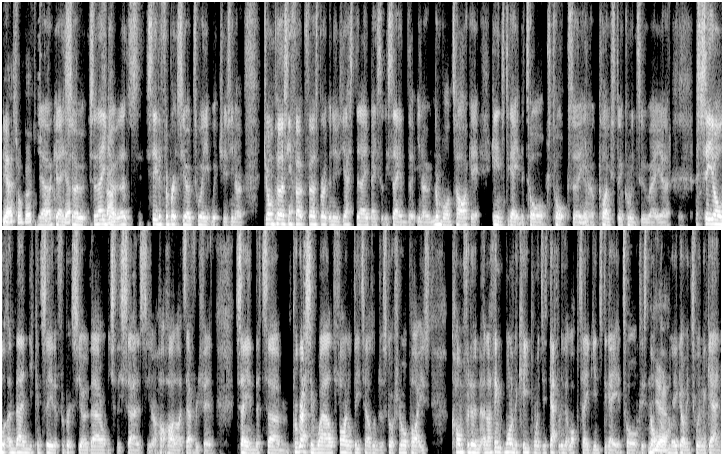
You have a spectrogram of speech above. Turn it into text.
Yeah, it's all good. Yeah. Okay. yeah. So so there you Sam. go. Let's see the Fabrizio tweet, which is you know John Percy fir- first broke the news yesterday, basically saying that you know number one target, he instigated the talks. Talks are you know close to coming to a, uh, a seal, and then you can see that Fabrizio there obviously says you know hi- highlights everything, saying that um, progressing well, final details under discussion, all parties confident. And I think one of the key points is definitely that Lopetegui instigated talks. It's not Yeah. that we're going to him again.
